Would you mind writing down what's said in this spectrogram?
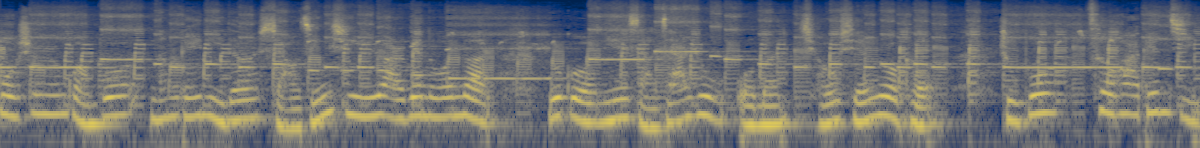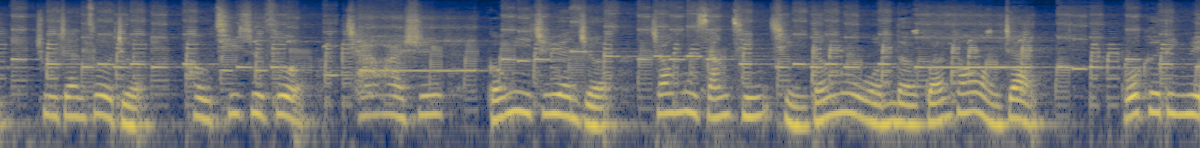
陌生人广播能给你的小惊喜与耳边的温暖。如果你也想加入，我们求贤若渴。主播、策划、编辑、助战作者、后期制作、插画师、公益志愿者，招募详情请登录我们的官方网站。博客订阅、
